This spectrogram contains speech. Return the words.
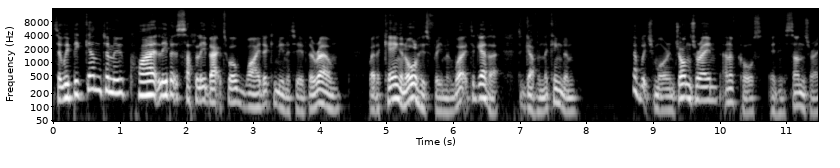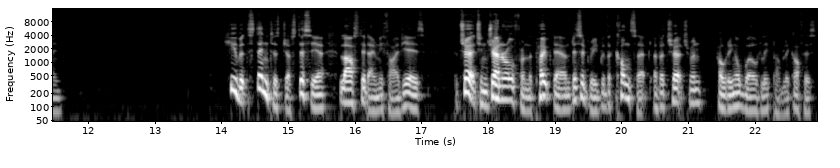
So we began to move quietly but subtly back to a wider community of the realm, where the king and all his freemen worked together to govern the kingdom. Of which more in John's reign, and of course in his son's reign. Hubert's stint as justiciar lasted only five years. The church in general, from the Pope down, disagreed with the concept of a churchman holding a worldly public office,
